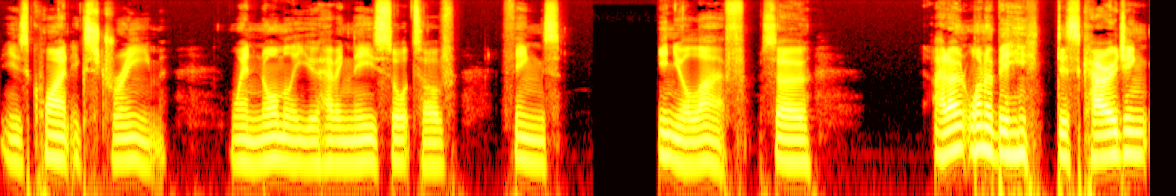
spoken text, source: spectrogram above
is quite extreme when normally you're having these sorts of things in your life. So I don't want to be discouraging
